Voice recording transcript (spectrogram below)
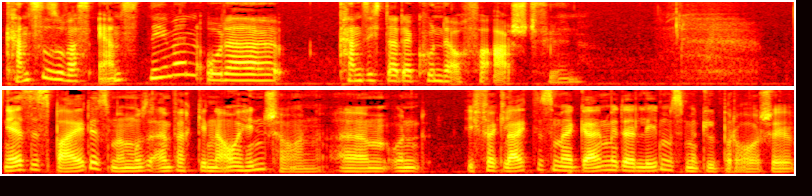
Kannst du sowas ernst nehmen oder kann sich da der Kunde auch verarscht fühlen? Ja, es ist beides. Man muss einfach genau hinschauen. Ähm, und ich vergleiche das mal gern mit der Lebensmittelbranche.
